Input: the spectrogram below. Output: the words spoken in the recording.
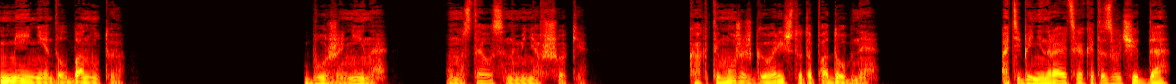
менее долбанутую? Боже, Нина. Он уставился на меня в шоке. Как ты можешь говорить что-то подобное? А тебе не нравится, как это звучит, да?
